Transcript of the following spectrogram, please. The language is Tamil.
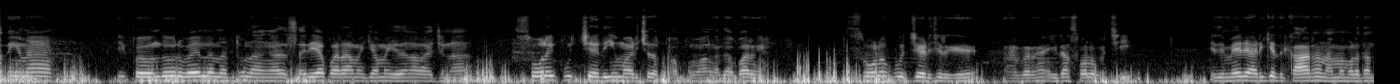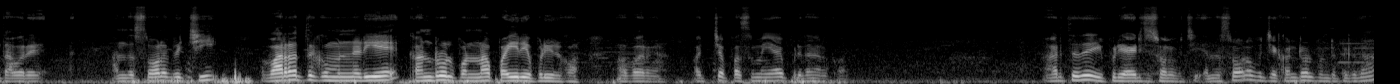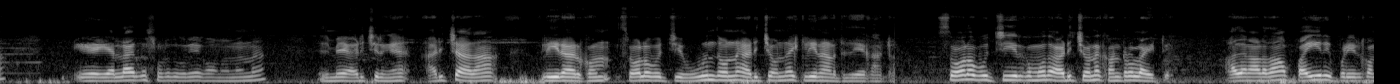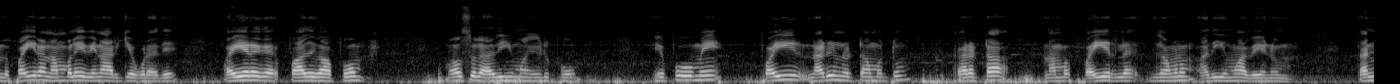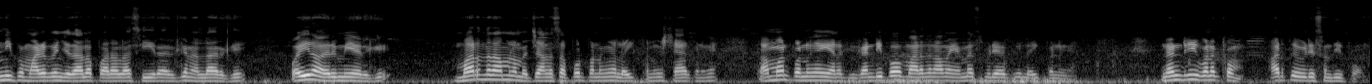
பார்த்தீங்கன்னா இப்போ வந்து ஒரு வயலில் நட்டுருந்தாங்க. அது சரியாக பராமரிக்காமல் எதனால் ஆச்சுன்னா சோலைப்பூச்சி அதிகமாக அடித்ததை பார்ப்போம் வாங்க அதை பாருங்கள் சோலைப்பூச்சி அடிச்சிருக்கு. அதை பாருங்கள் இதுதான் சோலைப்பூச்சி இதுமாரி அடிக்கிறதுக்கு காரணம் நம்ம மேலே தான் தவறு. அந்த சோலைப்பூச்சி வர்றதுக்கு முன்னாடியே கண்ட்ரோல் பண்ணால் பயிர் எப்படி இருக்கும்? பாருங்கள் பச்சை பசுமையாக இப்படி தான் இருக்கும். அடுத்தது இப்படி ஆயிடுச்சு சோலைப்பூச்சி அந்த சோலைப்பூச்சியை கண்ட்ரோல் பண்ணுறதுக்கு தான் எல்லாருக்கும் சொல்கிறது ஒரே கவனம் என்னென்னா இதுமாரி அடிச்சிருங்க. அடித்தாதான் க்ளியராக இருக்கும். சோளப்பூச்சி உளுந்தோடனே அடித்தோடனே க்ளீன் ஆனதுக்கு காட்டுறேன் சோலைப்பூச்சி இருக்கும்போது அடித்தோடனே கண்ட்ரோல் ஆகிட்டு அதனால தான் பயிர் இப்படி இருக்கும். அந்த பயிரை நம்மளே வீணாக அடிக்கக்கூடாது பயிரை பாதுகாப்போம். மகசூல் அதிகமாக எடுப்போம். எப்போவுமே பயிர் நடு நட்டால் மட்டும் கரெக்டாக நம்ம பயிரில் கவனம் அதிகமாக வேணும். தண்ணி இப்போ மழை பெஞ்சதால் பரவாயில்ல சீராக இருக்குது நல்லா இருக்குது பயிரும் அருமையாக இருக்குது மறந்துடாமல் நம்ம சேனலை சப்போர்ட் பண்ணுங்கள் லைக் பண்ணுங்கள் ஷேர் பண்ணுங்கள் கமெண்ட் பண்ணுங்கள் எனக்கு கண்டிப்பாக மறந்துடாமல் எம்எஸ் மீடியாவுக்கு லைக் பண்ணுங்கள் நன்றி வணக்கம். அடுத்த வீடியோ சந்திப்போம்.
